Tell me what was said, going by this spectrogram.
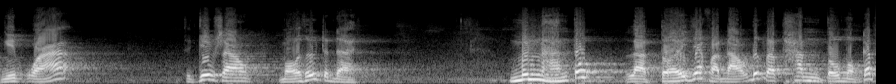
nghiệp quả. Thì kiếp sau mọi thứ trên đời. Minh hạnh túc là tuệ giác và đạo đức đã thành tựu một cách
